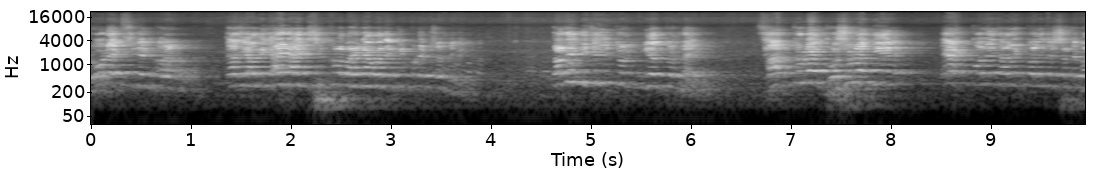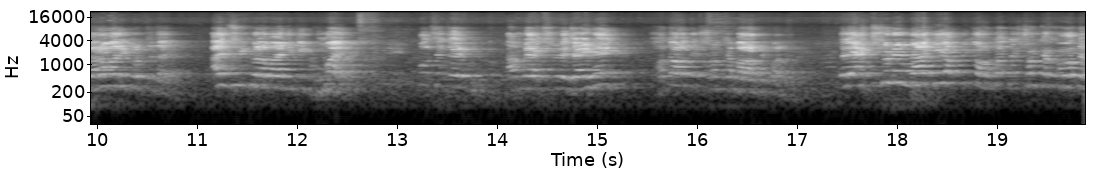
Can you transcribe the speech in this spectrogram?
রোড অ্যাক্সিডেন্ট করানো। কাজে আমি না আইন শৃঙ্খলা বাহিনী আমাদেরকে প্রোটেকশন দেবে। তাদের নিজেদের নিয়ন্ত্রণ নাই। ছাত্ররা ঘোষণা দিয়ে এক কলেজ আরেক কলেজের সাথে মারামারি করতে যায়। আইন শৃঙ্খলা বাহিনী কি ঘুমায়। বলছে যে, আমরা একশনে যাই নাই, হতাহতের সংখ্যা বাড়াতে পারবে। তাহলে একশনে না গিয়ে আপনি কি হতাহতের সংখ্যা কমাতে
